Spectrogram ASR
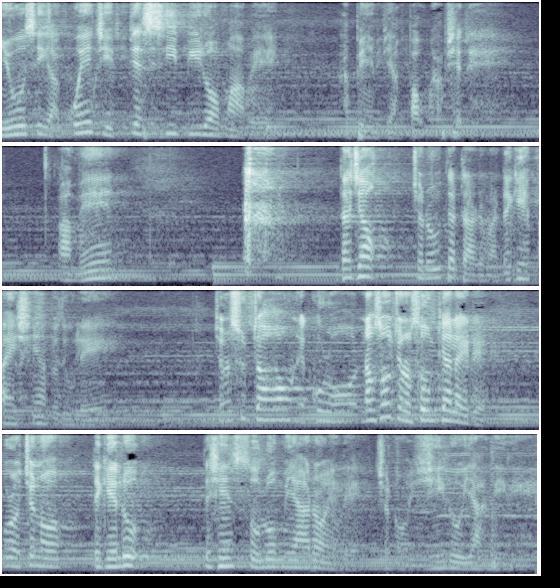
မျိုးစေ့ကကွဲကြည့်ပျက်စီးပြီးတော့မှပဲအပင်ပြန်ပေါက်တာဖြစ်တယ်အာမင်ဒါကြောင့်ကျွန်တော်တို့တက်တာတွေမှာတကယ်ပိုင်ရှင်ကဘာလို့လဲကျွန်တော်ဆူတောင်းတယ်ကိုတော့နောက်ဆုံးကျွန်တော်ဆုံးဖြတ်လိုက်တယ်ကိုတော့ကျွန်တော်တကယ်လို့ တခြင်းဆိုလို့မရတော့ရင်လေကျွန်တော်ရေးလို့ရသေးတယ်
